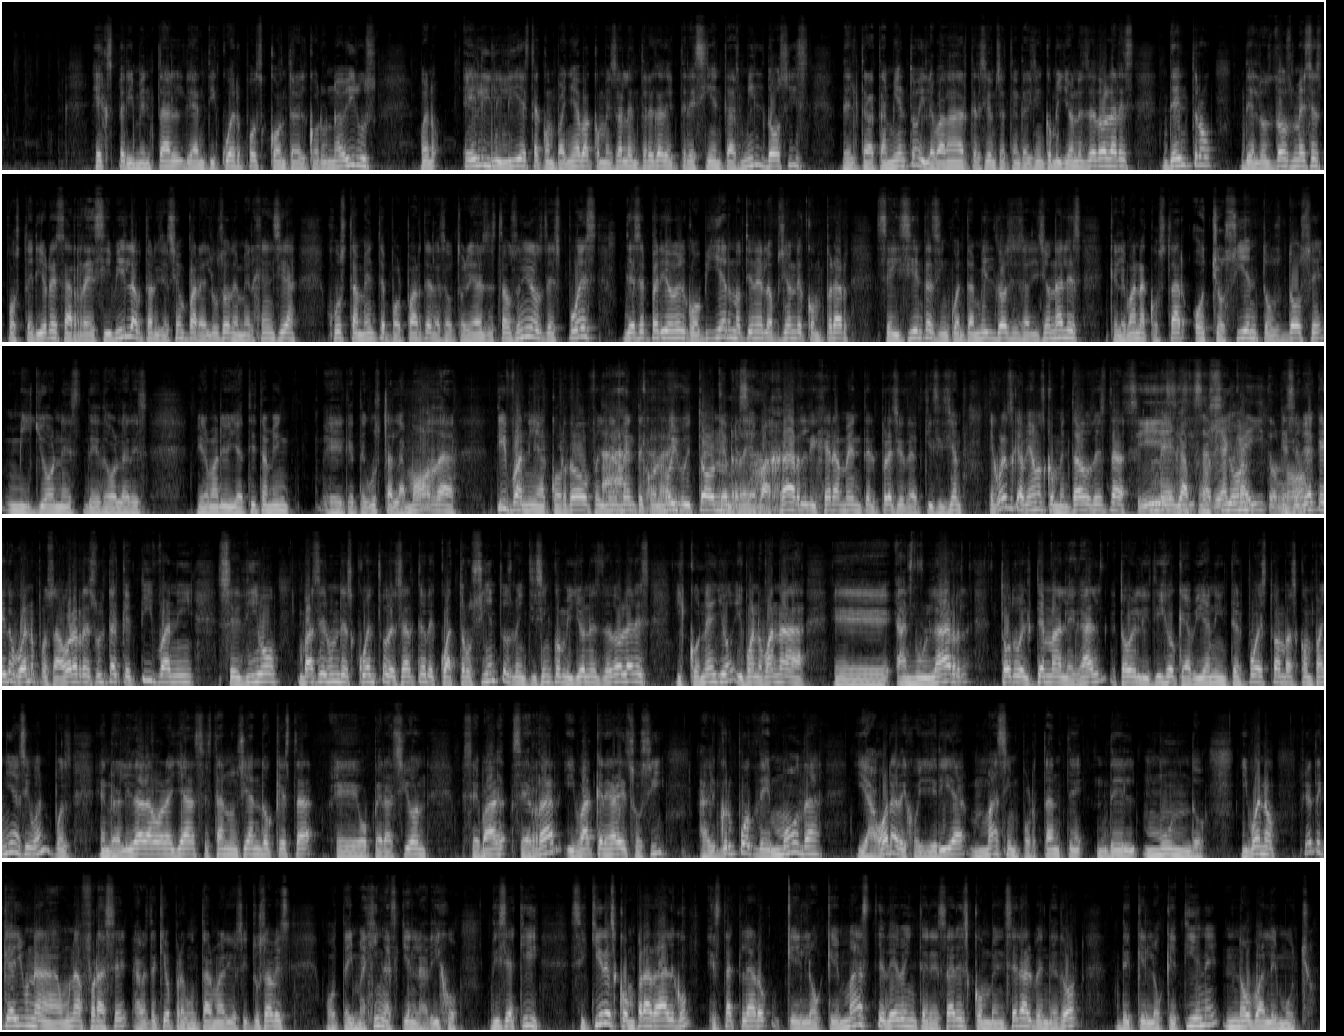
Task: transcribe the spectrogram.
experimental de anticuerpos contra el coronavirus. Bueno, Eli Lilly, esta compañía va a comenzar la entrega de 300 mil dosis del tratamiento y le van a dar 375 millones de dólares dentro de los dos meses posteriores a recibir la autorización para el uso de emergencia justamente por parte de las autoridades de Estados Unidos. Después de ese periodo, el gobierno tiene la opción de comprar 650 mil dosis adicionales que le van a costar 812 millones de dólares. Mira Mario, y a ti también eh, que te gusta la moda, Tiffany acordó finalmente ah, con Louis Vuitton rebajar ligeramente el precio de adquisición. ¿Te acuerdas que habíamos comentado de esta sí, mega sí, sí, se había caído, ¿no? que se había caído? Bueno, pues ahora resulta que Tiffany se dio, va a ser un descuento de cerca de 425 millones de dólares y con ello, y bueno, van a eh, anular todo el tema legal, todo el litigio que habían interpuesto ambas compañías y bueno, pues en realidad ahora ya se está anunciando que esta eh, operación se va a cerrar y va a crear, eso sí, al grupo de moda y ahora de joyería más importante del mundo. Y bueno, fíjate que hay una, una frase, a ver te quiero preguntar Mario, si tú sabes o te imaginas quién la dijo. Dice aquí, si quieres comprar algo, está claro que lo que más te debe interesar es convencer al vendedor de que lo que tiene no vale mucho.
